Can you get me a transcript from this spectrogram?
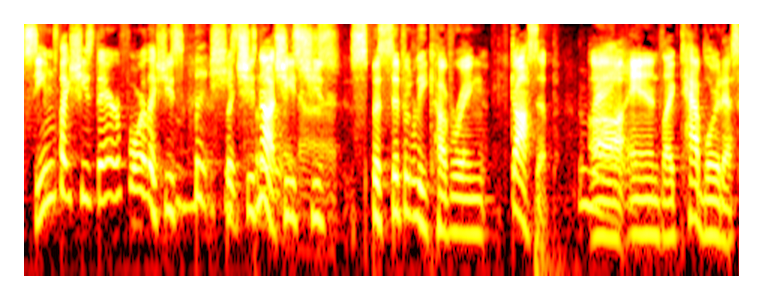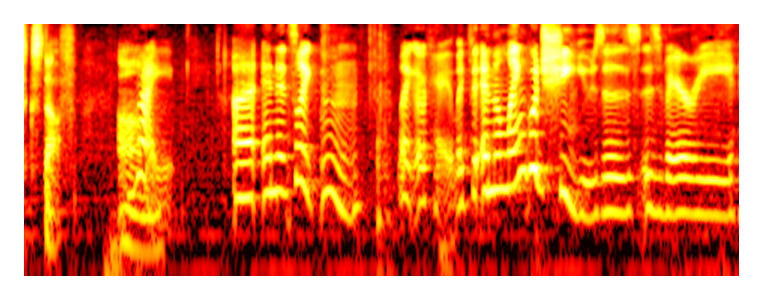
seems like she's there for. Like she's But she's not. totally She's she's not. specifically covering gossip uh, and like tabloid esque stuff. Um, right uh, and it's like mm, like okay like the, and the language she uses is very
